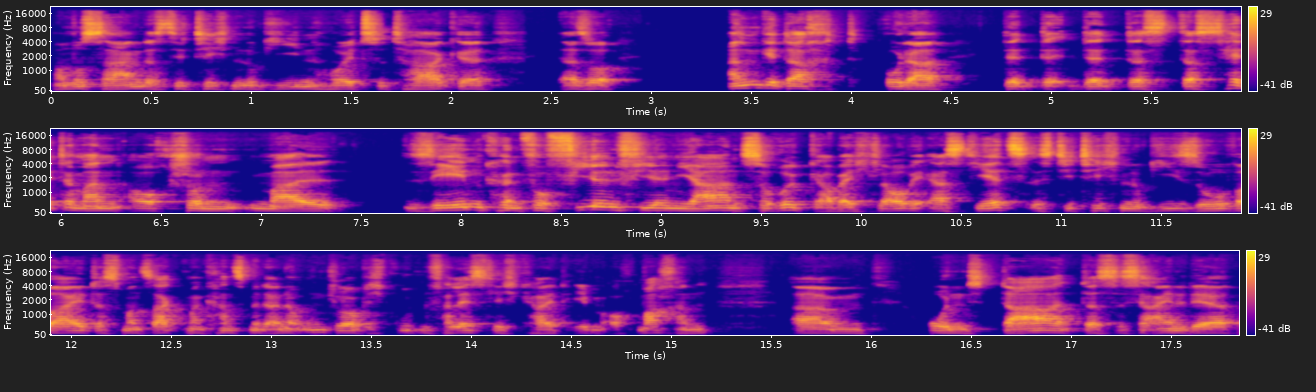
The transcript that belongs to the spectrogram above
Man muss sagen, dass die Technologien heutzutage, also angedacht oder das, das hätte man auch schon mal sehen können vor vielen, vielen Jahren zurück. Aber ich glaube, erst jetzt ist die Technologie so weit, dass man sagt, man kann es mit einer unglaublich guten Verlässlichkeit eben auch machen. Ähm, und da, das ist ja eine der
